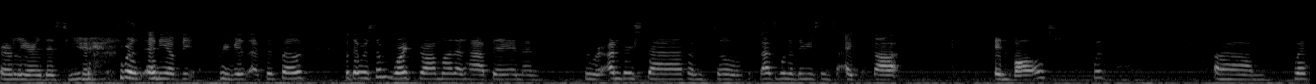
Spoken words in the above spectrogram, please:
earlier this year for any of the previous episodes, but there was some work drama that happened and we were understaffed. And so that's one of the reasons I got involved with um, with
